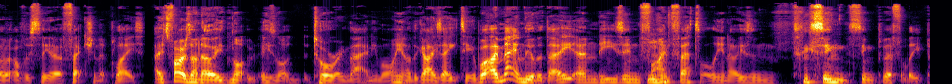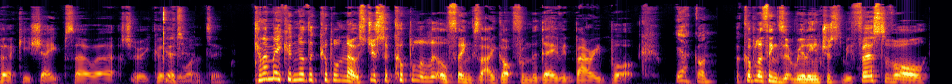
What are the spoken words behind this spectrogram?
a- obviously an affectionate place. As far as I know, he's not he's not touring that anymore. You know, the guy's eighty. But I met him the other day, and he's in fine fettle. You know, he's in he seemed seemed perfectly perky shape. So uh, sure he could if he wanted to. Can I make another couple of notes? Just a couple of little things that I got from the David Barry book. Yeah, go on. A couple of things that really interested me. First of all,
